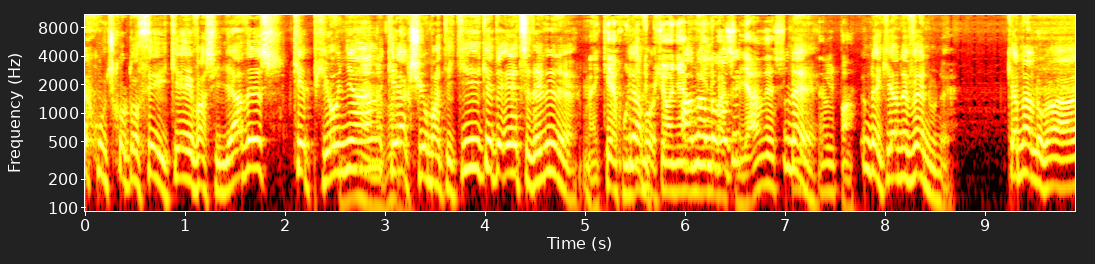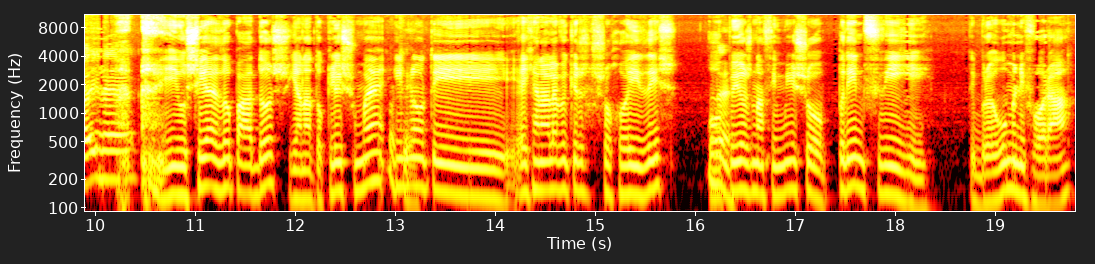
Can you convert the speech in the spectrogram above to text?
έχουν σκοτωθεί και βασιλιάδες και πιόνια Ναι, ναι, και βέβαια. αξιωματικοί και τε- έτσι δεν είναι; Ναι, και έχουν γίνει Διάφορα. πιόνια, έχουν γίνει Ανάλογα τι- βασιλιάδες και ναι, τα λοιπά. Ναι, και ανεβαίνουν. Και ανάλογα είναι. Η ουσία εδώ πάντως, για να το κλείσουμε, είναι ότι έχει αναλάβει ο κ. Χρυσοχοίδης, ο Ναι. οποίος να θυμίσω πριν φύγει την προηγούμενη φορά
